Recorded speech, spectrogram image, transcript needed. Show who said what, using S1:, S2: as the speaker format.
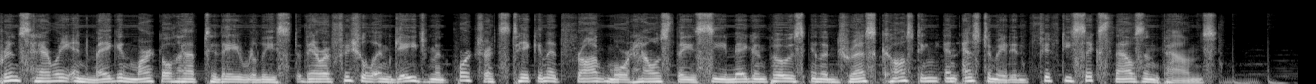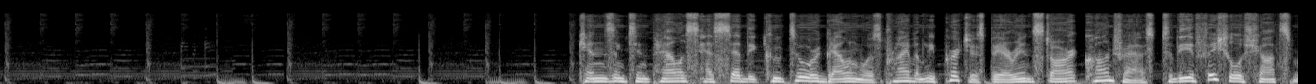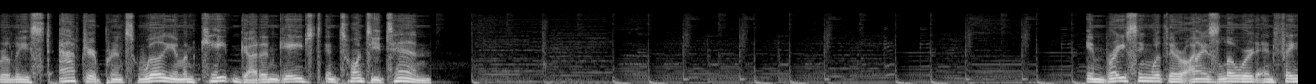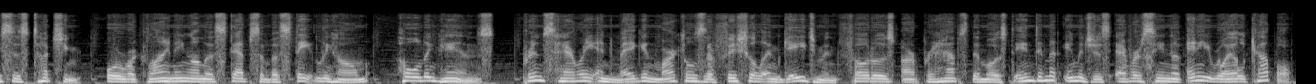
S1: Prince Harry and Meghan Markle have today released their official engagement portraits taken at Frogmore House. They see Meghan pose in a dress costing an estimated £56,000. Kensington Palace has said the couture gown was privately purchased there in stark contrast to the official shots released after Prince William and Kate got engaged in 2010. Embracing with their eyes lowered and faces touching, or reclining on the steps of a stately home, holding hands. Prince Harry and Meghan Markle's official engagement photos are perhaps the most intimate images ever seen of any royal couple.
